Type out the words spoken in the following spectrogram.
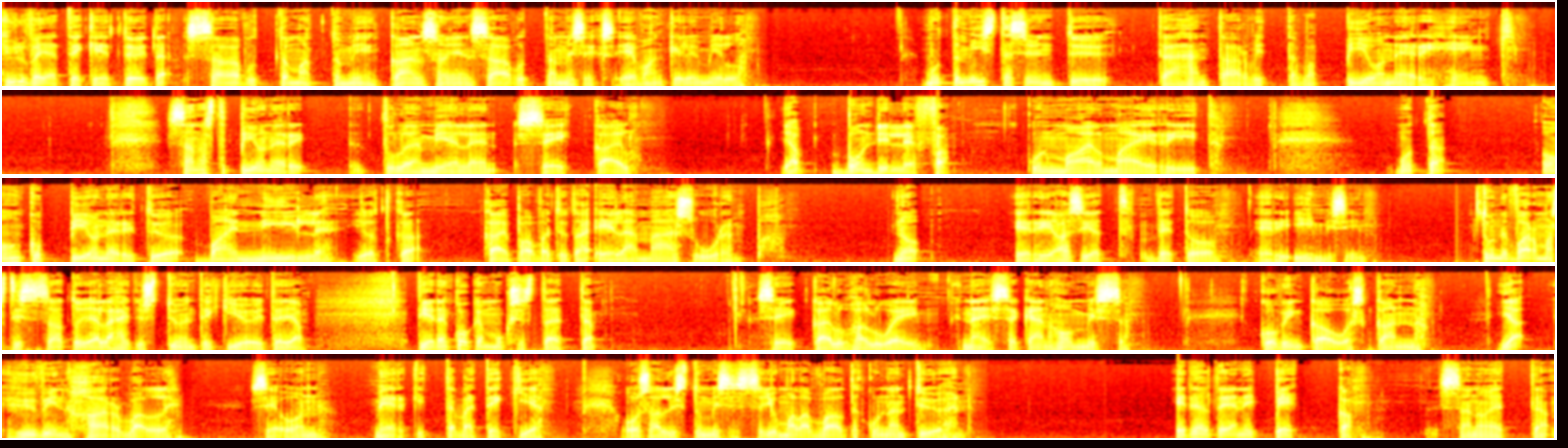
Kylväjä tekee töitä saavuttamattomien kansojen saavuttamiseksi evankeliumilla. Mutta mistä syntyy tähän tarvittava pioneerihenki? Sanasta pioneeri tulee mieleen seikkailu. Ja Bondin leffa, kun maailma ei riitä. Mutta onko pioneerityö vain niille, jotka kaipaavat jotain elämää suurempaa? No, eri asiat vetoo eri ihmisiin. Tunnen varmasti satoja lähetystyöntekijöitä ja tiedän kokemuksesta, että seikkailuhalu ei näissäkään hommissa kovin kauas kanna. Ja hyvin harvalle se on merkittävä tekijä osallistumisessa Jumalan valtakunnan työhön. Edeltäjäni Pekka sanoi, että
